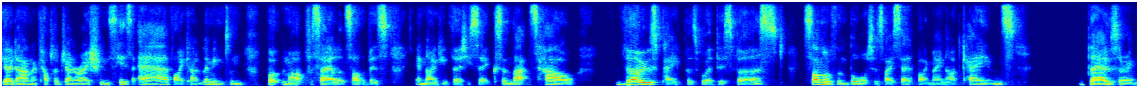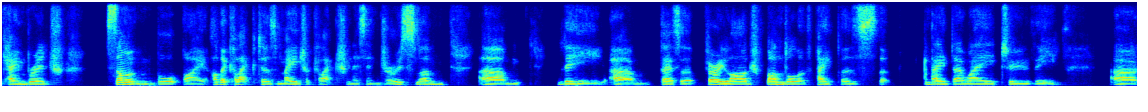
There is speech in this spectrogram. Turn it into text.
go down a couple of generations, his heir, Viscount Lymington, put them up for sale at Sotheby's in 1936. And that's how those papers were dispersed. Some of them bought, as I said, by Maynard Keynes. Those are in Cambridge. Some of them bought by other collectors. Major collection is in Jerusalem. Um, the um, there's a very large bundle of papers that made their way to the uh,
